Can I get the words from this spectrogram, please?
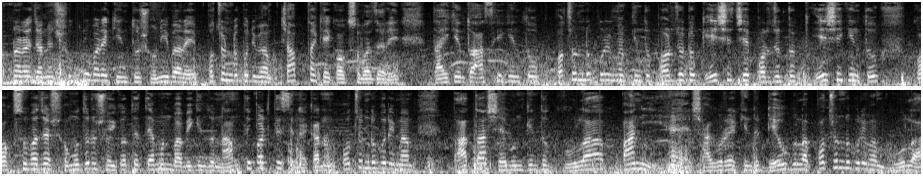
আপনারা জানেন, শুক্রবারে কিন্তু শনিবারে প্রচণ্ড পরিমাণ চাপ থাকে কক্সবাজারে। তাই কিন্তু আজকে কিন্তু প্রচণ্ড পরিমাণ কিন্তু পর্যটক এসেছে। পর্যটক এসে কিন্তু কক্সবাজার সমুদ্র সৈকতে তেমনভাবে কিন্তু নামতে পারতেছে না, কারণ প্রচণ্ড পরিমাণ বাতাস এবং কিন্তু গোলা পানি হ্যাঁ সাগরের কিন্তু ঢেউগুলা প্রচণ্ড পরিমাণ গোলা।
